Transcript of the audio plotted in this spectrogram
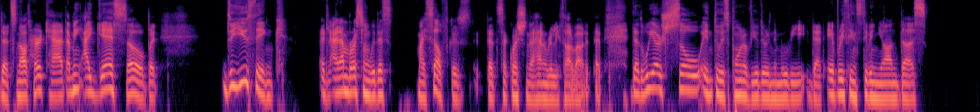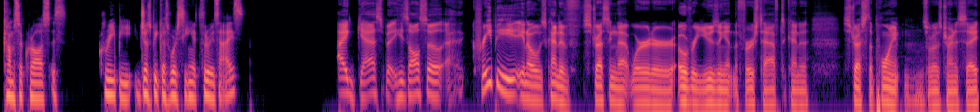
that's not her cat. I mean, I guess so, but do you think? And I'm wrestling with this myself because that's a question that I hadn't really thought about it. That that we are so into his point of view during the movie that everything Steven Yeun does comes across as creepy just because we're seeing it through his eyes. I guess, but he's also uh, creepy. You know, was kind of stressing that word or overusing it in the first half to kind of stress the point. That's what I was trying to say.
